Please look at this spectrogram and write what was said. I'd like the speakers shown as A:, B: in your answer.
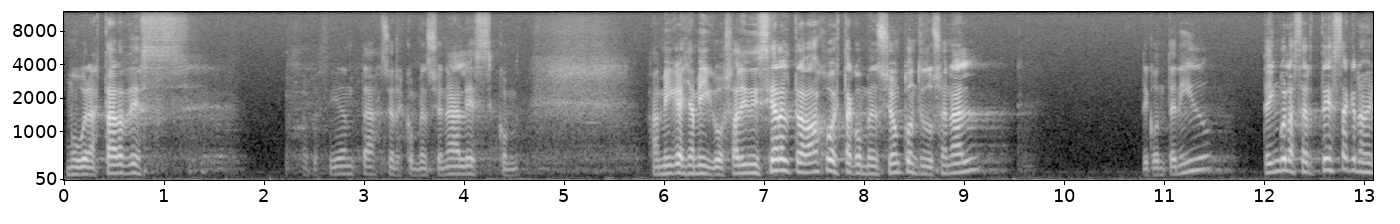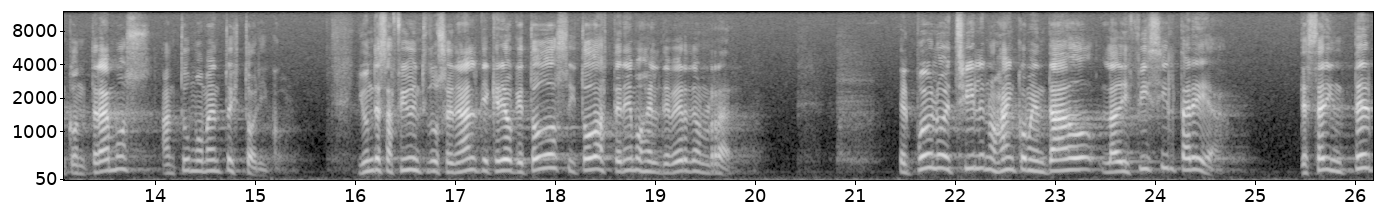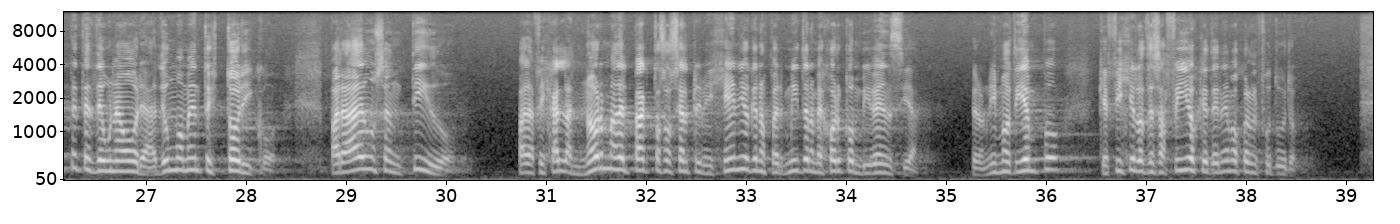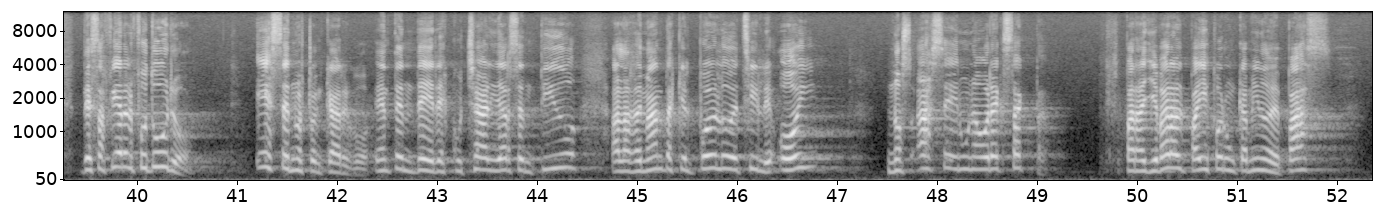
A: Muy buenas tardes, señora presidenta, señores convencionales, con- amigas y amigos. Al iniciar el trabajo de esta convención constitucional de contenido, tengo la certeza que nos encontramos ante un momento histórico y un desafío institucional que creo que todos y todas tenemos el deber de honrar. El pueblo de Chile nos ha encomendado la difícil tarea de ser intérpretes de una hora, de un momento histórico, para dar un sentido, para fijar las normas del pacto social primigenio que nos permite una mejor convivencia, pero al mismo tiempo que fije los desafíos que tenemos con el futuro. Desafiar el futuro, ese es nuestro encargo, entender, escuchar y dar sentido a las demandas que el pueblo de Chile hoy nos hace en una hora exacta, para llevar al país por un camino de paz,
